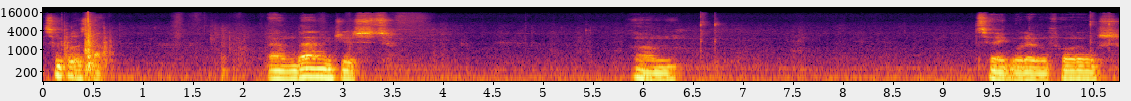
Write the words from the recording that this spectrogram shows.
Simple as that. And then you just um, take whatever photos.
